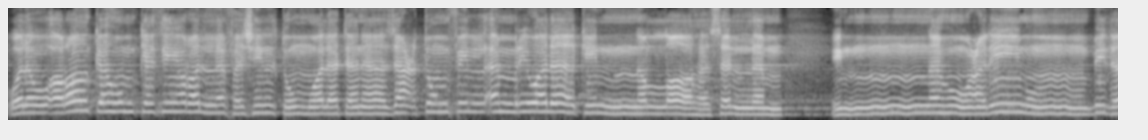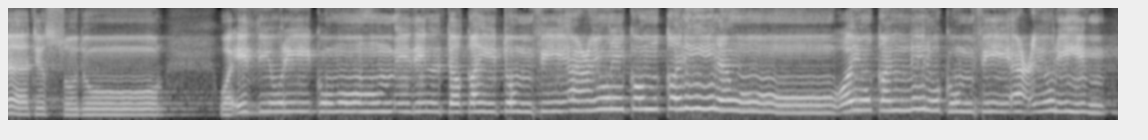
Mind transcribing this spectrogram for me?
ولو أراكهم كثيرا لفشلتم ولتنازعتم في الأمر ولكن الله سلم. إنه عليم بذات الصدور. وإذ يريكموهم إذ التقيتم في أعينكم قليلا ويقللكم في أعينهم ۖ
